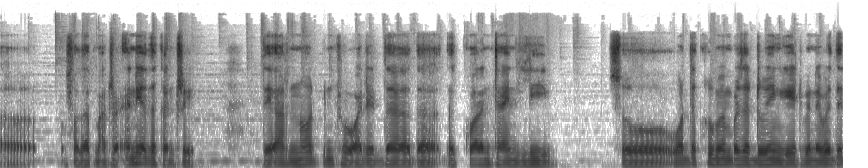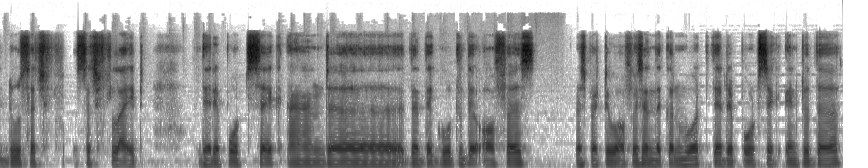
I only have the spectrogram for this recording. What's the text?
uh, for that matter any other country they are not being provided the, the, the quarantine leave. So what the crew members are doing it whenever they do such such flight they report sick and uh, that they go to the office respective office and they convert their report sick into the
